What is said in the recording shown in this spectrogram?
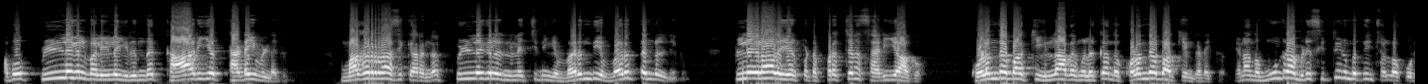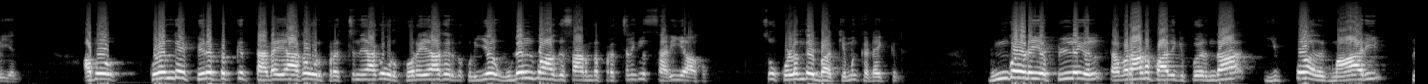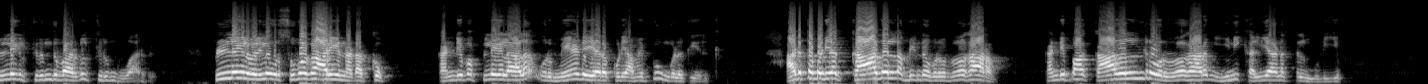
அப்போ பிள்ளைகள் வழியில இருந்த காரிய தடை விலகுது. மகர ராசிக்காரங்க பிள்ளைகளை நினைச்சு நீங்க வருந்திய வருத்தங்கள் நீங்கும். பிள்ளைகளால் ஏற்பட்ட பிரச்சனை சரியாகும். குழந்தை பாக்கியம் இல்லாதவங்களுக்கு அந்த குழந்தை பாக்கியம் கிடைக்கும். ஏன்னா அந்த மூன்றாம் வீடு சிற்றின்பத்தையும் சொல்லக்கூடியது. அப்போ குழந்தை பிறப்புக்கு தடையாக ஒரு பிரச்சனையாக ஒரு குறையாக இருக்கக்கூடிய உடல்வாகு சார்ந்த பிரச்சனைகள் சரியாகும். ஸோ குழந்தை பாக்கியமும் கிடைக்கும். உங்களுடைய பிள்ளைகள் தவறான பாதைக்கு போயிருந்தா இப்போ அது மாறி பிள்ளைகள் திருந்துவார்கள் திரும்புவார்கள். பிள்ளைகள் வழியில் ஒரு சுபகாரியம் நடக்கும். கண்டிப்பா பிள்ளைகளால ஒரு மேடை ஏறக்கூடிய அமைப்பு உங்களுக்கு இருக்கு. அடுத்தபடியா காதல் அப்படின்ற ஒரு விவகாரம். கண்டிப்பா காதல்ன்ற ஒரு விவகாரம் இனி கல்யாணத்தில் முடியும்.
